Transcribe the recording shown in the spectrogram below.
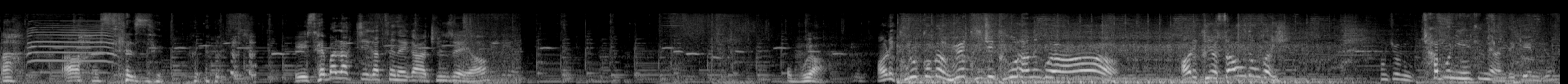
아 스트레스. 이 세발낙지 같은 애가 준수예요. 어 뭐야? 아니 그럴 거면 왜 굳이 그걸 하는 거야? 아니 그냥 싸우던가 좀 차분히 해주면 안 돼 게임 좀?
